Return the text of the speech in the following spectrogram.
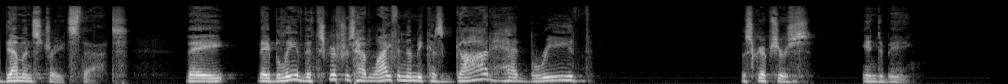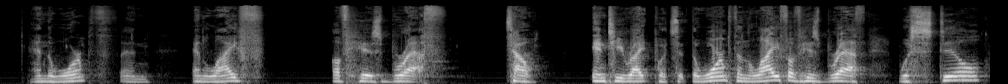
demonstrates that. They, they believed that the scriptures had life in them because God had breathed the scriptures into being. And the warmth and, and life of his breath. That's how N.T. Wright puts it. The warmth and life of his breath was still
